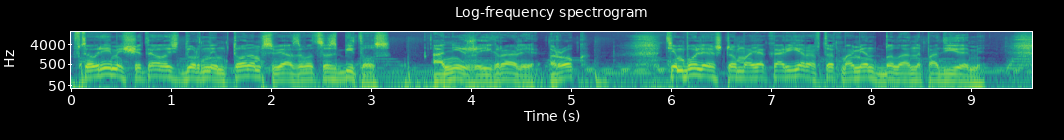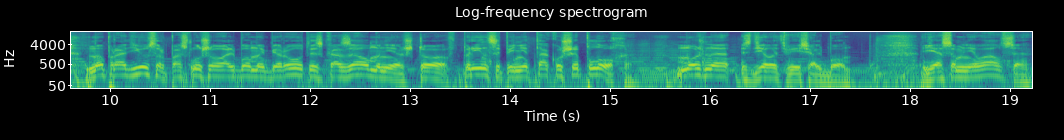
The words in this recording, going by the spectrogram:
В то время считалось дурным тоном связываться с «Битлз». Они же играли рок, тем более, что моя карьера в тот момент была на подъеме. Но продюсер послушал альбомы Бероуд и сказал мне, что в принципе не так уж и плохо. Можно сделать весь альбом. Я сомневался,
